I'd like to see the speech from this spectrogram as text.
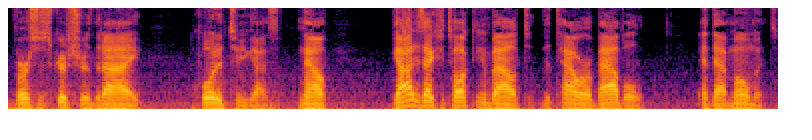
verse of scripture that I quoted to you guys. Now, God is actually talking about the Tower of Babel at that moment.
